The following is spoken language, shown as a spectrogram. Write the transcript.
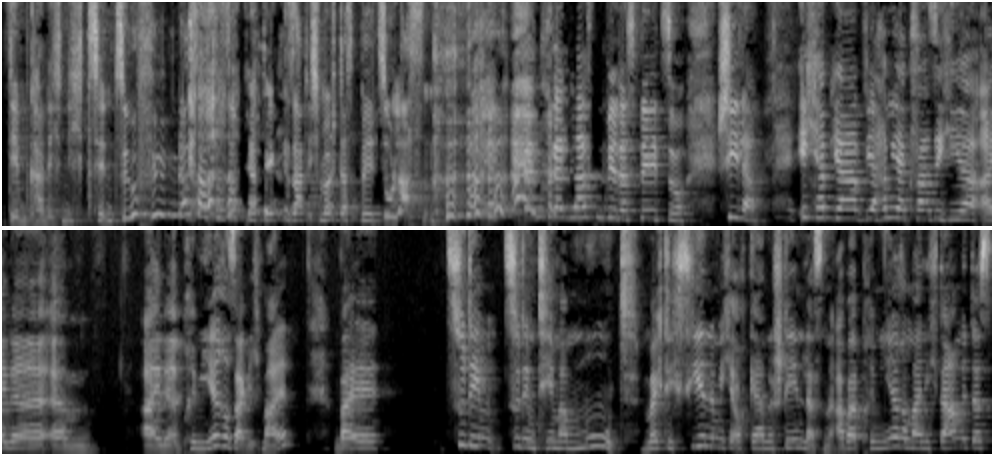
Dem kann ich nichts hinzufügen. Das hast du so perfekt gesagt. Ich möchte das Bild so lassen. dann lassen wir das Bild so. Sheila, ich habe ja, wir haben ja quasi hier eine, ähm, eine Premiere, sag ich mal, weil zu dem, zu dem Thema Mut möchte ich es hier nämlich auch gerne stehen lassen. Aber Premiere meine ich damit, dass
